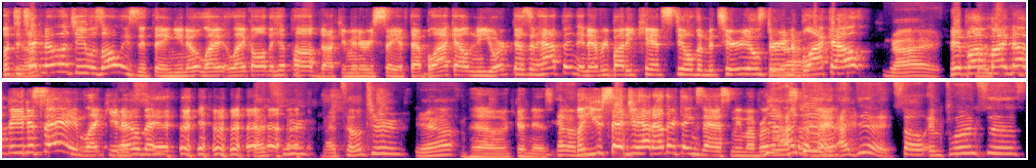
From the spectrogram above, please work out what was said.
But the yeah. technology was always the thing, you know, like like all the hip hop documentaries say, if that blackout in New York doesn't happen and everybody can't steal the materials during right. the blackout, right? Hip hop might not be the same. Like, you That's know, That's true. That's so true. Yeah. Oh goodness. Um, but you said you had other things to ask me, my brother. Yeah, What's I up, did. man? I did. So influences.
